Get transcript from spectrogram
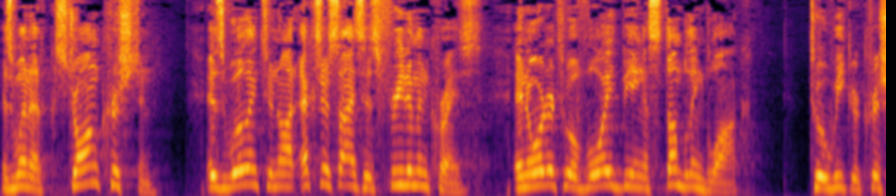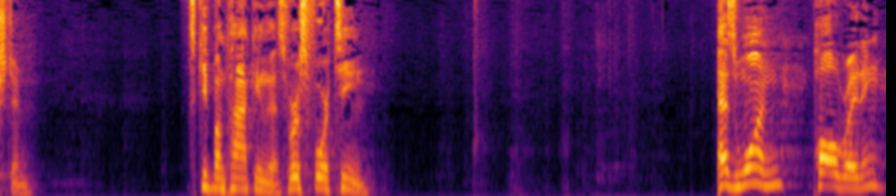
is when a strong Christian is willing to not exercise his freedom in Christ in order to avoid being a stumbling block to a weaker Christian. Let's keep unpacking this. Verse 14. As one, Paul writing,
